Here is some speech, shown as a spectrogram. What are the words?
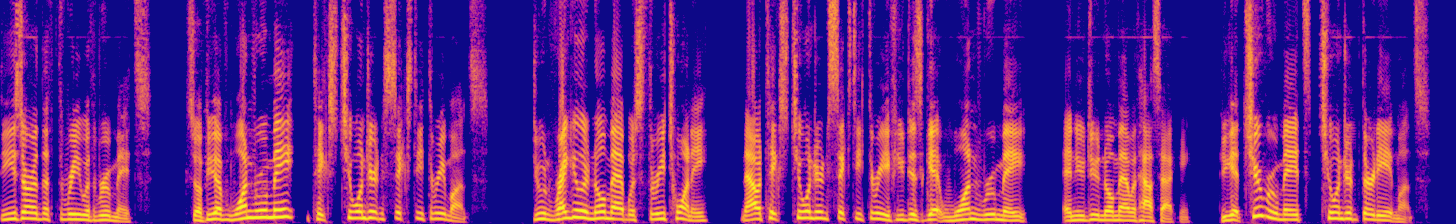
These are the three with roommates. So if you have one roommate, it takes 263 months. Doing regular Nomad was 320. Now it takes 263 if you just get one roommate and you do Nomad with house hacking. If you get two roommates, 238 months,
